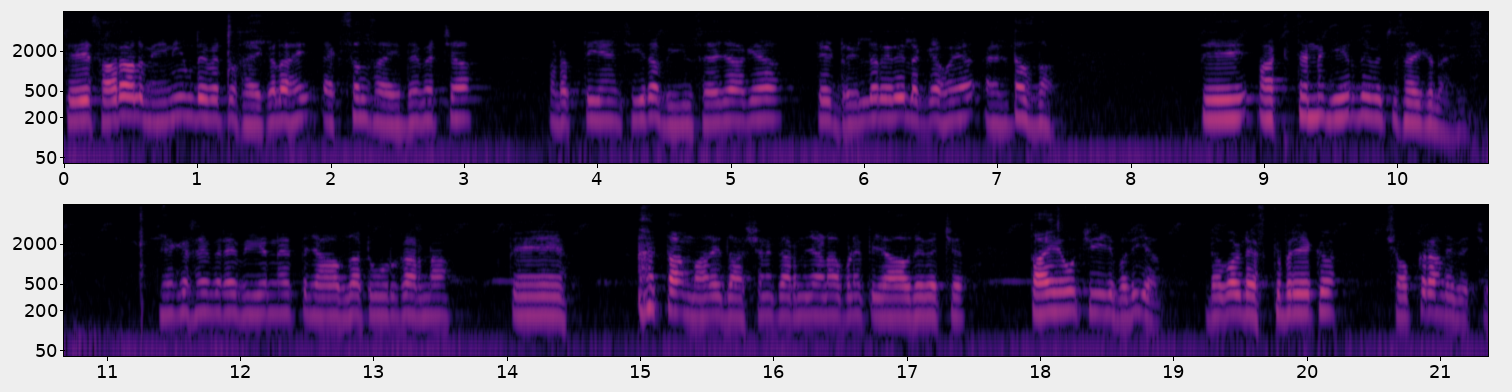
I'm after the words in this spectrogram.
ਤੇ ਸਾਰਾ ਅਲਮੀਨੀਅਮ ਦੇ ਵਿੱਚ ਸਾਈਕਲ ਆ ਇਹ ਐਕਸਲ ਸਾਈਜ਼ ਦੇ ਵਿੱਚ ਆ 38 ਇੰਚ ਇਹਦਾ ਵੀਲ ਸਾਈਜ਼ ਆ ਗਿਆ, ਤੇ ਡ੍ਰਿਲਰ ਇਹਦੇ ਲੱਗਿਆ ਹੋਇਆ ਐਲਟਸ ਦਾ। ਤੇ 8-3 ਗੇਅਰ ਦੇ ਵਿੱਚ ਸਾਈਕਲ ਆ ਇਹ। ਜੇ ਕਿਸੇ ਮੇਰੇ ਵੀਰ ਨੇ ਪੰਜਾਬ ਦਾ ਟੂਰ ਕਰਨਾ, ਤੇ ਧਾਮਾਂ ਦੇ ਦਰਸ਼ਨ ਕਰਨ ਜਾਣਾ ਆਪਣੇ ਪੰਜਾਬ ਦੇ ਵਿੱਚ, ਤਾਂ ਇਹ ਉਹ ਚੀਜ਼ ਵਧੀਆ ਡਬਲ ਡਿਸਕ ਬ੍ਰੇਕ ਸ਼ੌਕਰਾਂ ਦੇ ਵਿੱਚ।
